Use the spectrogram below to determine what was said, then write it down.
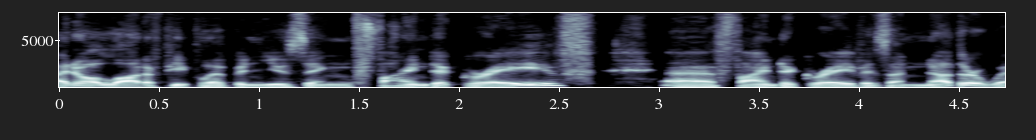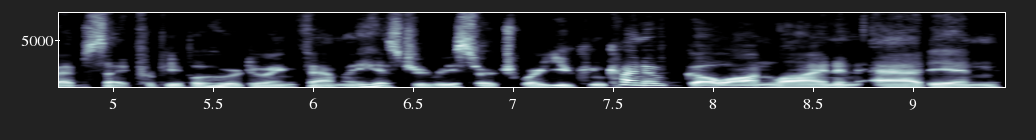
I know a lot of people have been using Find a Grave. Uh, Find a Grave is another website for people who are doing family history research where you can kind of go online and add in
